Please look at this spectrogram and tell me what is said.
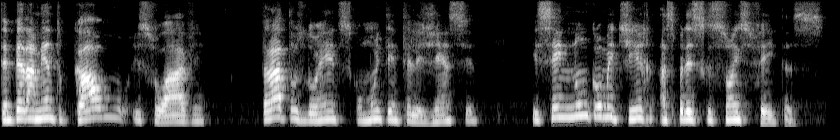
Temperamento calmo e suave, trata os doentes com muita inteligência e sem nunca omitir as prescrições feitas.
